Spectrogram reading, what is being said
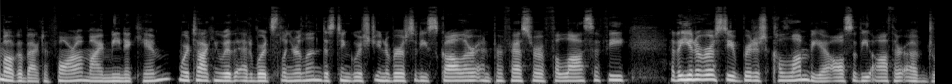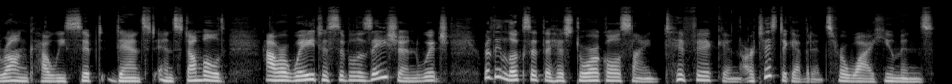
Welcome back to Forum. I'm Mina Kim. We're talking with Edward Slingerland, Distinguished University Scholar and Professor of Philosophy at the University of British Columbia, also the author of Drunk How We Sipped, Danced, and Stumbled Our Way to Civilization, which really looks at the historical, scientific, and artistic evidence for why humans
